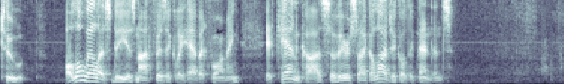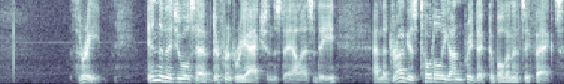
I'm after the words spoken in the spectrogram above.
2. Although LSD is not physically habit-forming, it can cause severe psychological dependence. 3. Individuals have different reactions to LSD, and the drug is totally unpredictable in its effects.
